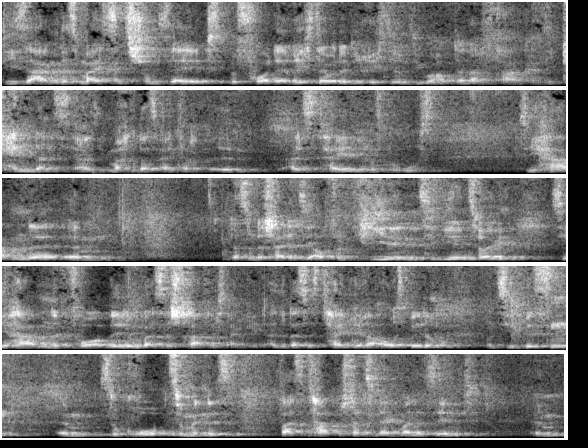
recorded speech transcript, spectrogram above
die sagen das meistens schon selbst, bevor der Richter oder die Richterin sie überhaupt danach fragen kann. Sie kennen das, ja? sie machen das einfach ähm, als Teil ihres Berufs. Sie haben eine, ähm, das unterscheidet sie auch von vielen zivilen Zeugen, sie haben eine Vorbildung, was das Strafrecht angeht. Also das ist Teil ihrer Ausbildung und sie wissen, ähm, so grob zumindest, was Tatbestandsmerkmale sind, ähm,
